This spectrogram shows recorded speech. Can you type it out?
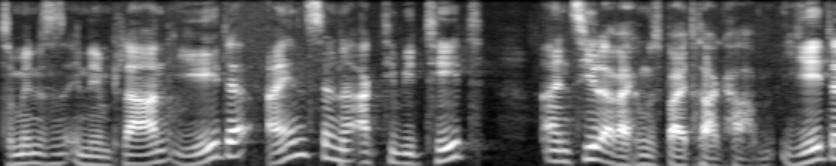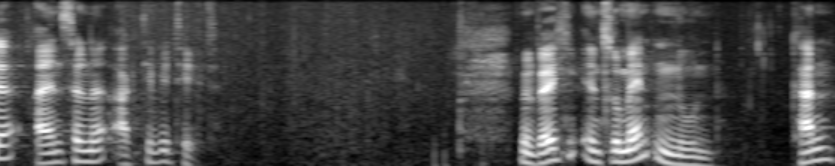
zumindest in dem Plan jede einzelne Aktivität einen Zielerreichungsbeitrag haben. Jede einzelne Aktivität. Mit welchen Instrumenten nun kann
